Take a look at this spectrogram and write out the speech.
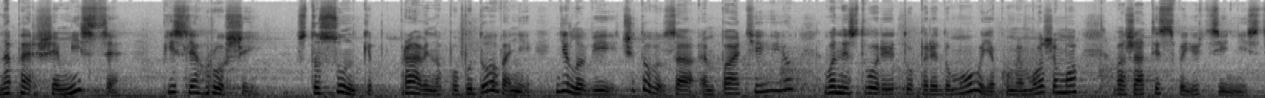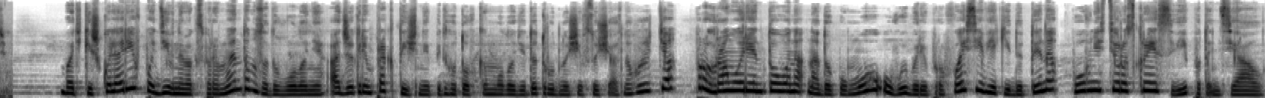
на перше місце після грошей. Стосунки правильно побудовані, ділові, чи то за емпатією, вони створюють ту передумову, яку ми можемо вважати свою цінність. Батьки школярів подібним експериментом задоволені, адже крім практичної підготовки молоді до труднощів сучасного життя, програма орієнтована на допомогу у виборі професії, в якій дитина повністю розкриє свій потенціал.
